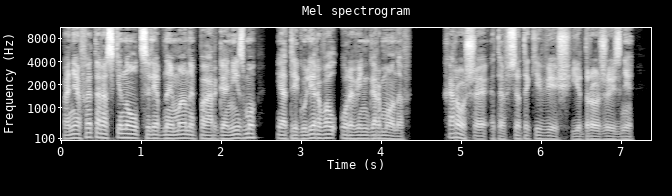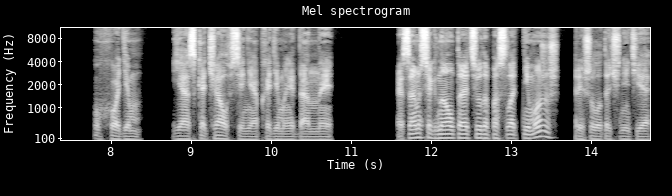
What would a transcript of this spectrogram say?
Поняв это, раскинул целебной маны по организму и отрегулировал уровень гормонов. Хорошая это все-таки вещь, ядро жизни. Уходим. Я скачал все необходимые данные. «А сам сигнал ты отсюда послать не можешь?» — решил уточнить я.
